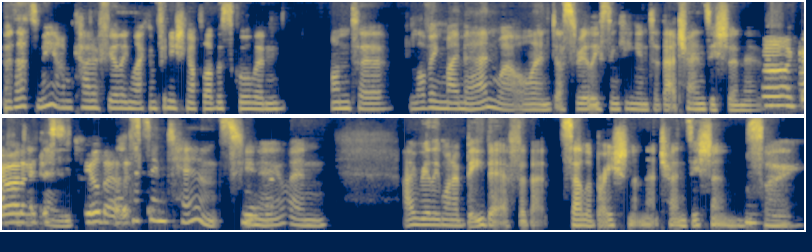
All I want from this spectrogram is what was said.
But that's me. I'm kind of feeling like I'm finishing up Lover School and onto loving my man well and just really sinking into that transition. oh God, I just feel that. Like it's intense, you yeah. know, and I really want to be there for that celebration and that transition. Mm -hmm.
